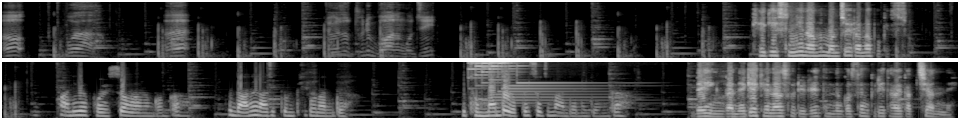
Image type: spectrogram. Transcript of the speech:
어? 뭐야? 에? 여기서 둘이 뭐 하는 거지? 있으니 나는 먼저 일어나 보겠어. 아니면 벌써 가는 건가? 나는 아직 좀 피곤한데. 그 좀만 더 옆에 서주면 안 되는 게인가? 내 인간에게 괜한 소리를 듣는 것은 그리 달갑지 않네.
